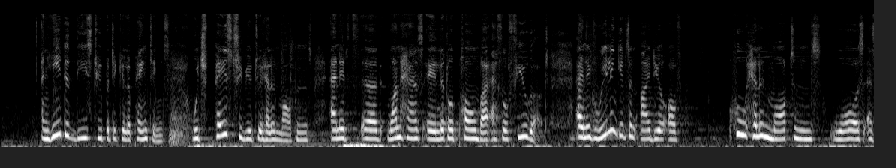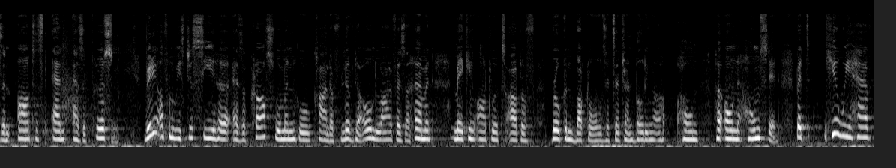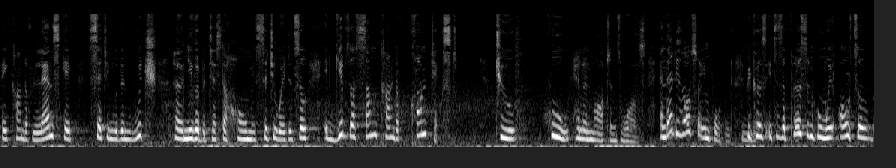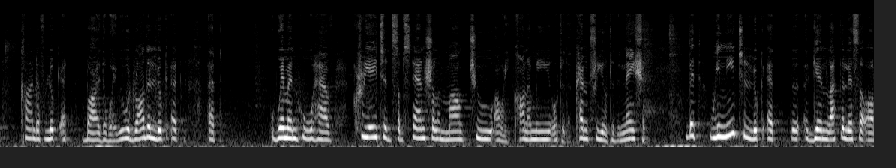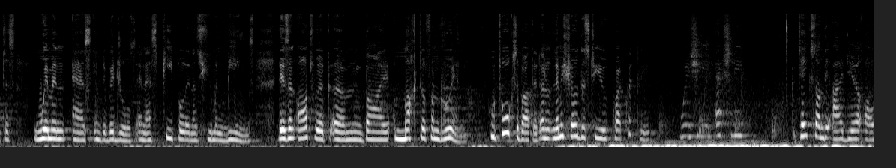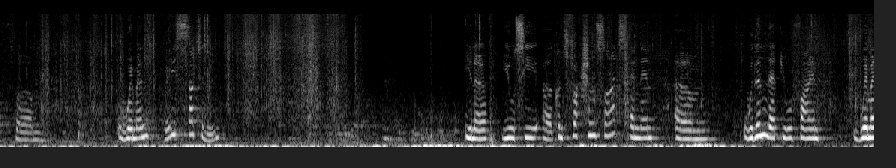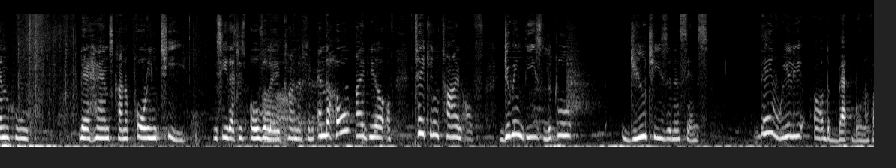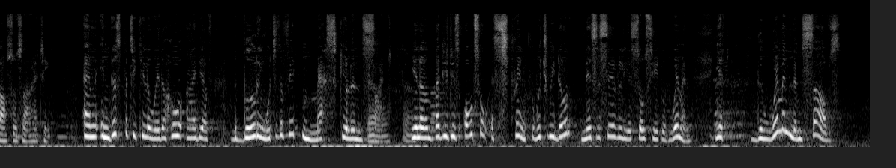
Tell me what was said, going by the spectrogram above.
And he did these two particular paintings, which pays tribute to Helen Martin, and it's, uh, one has a little poem by Athol Fugard. And it really gives an idea of who Helen Martins was as an artist and as a person. Very often we just see her as a craftswoman who kind of lived her own life as a hermit, making artworks out of broken bottles, etc., and building her own, her own homestead. But here we have a kind of landscape setting within which her Nieu-Bethesda home is situated. So it gives us some kind of context to who Helen Martins was. And that is also important mm. because it is a person whom we also kind of look at by the way. We would rather look at, at women who have created substantial amount to our economy or to the country or to the nation. But we need to look at, the, again, like the lesser artists, women as individuals and as people and as human beings. There's an artwork um, by Machtel van Rooyen who talks about that. And let me show this to you quite quickly, where she actually takes on the idea of um, women very subtly. You know, you'll see uh, construction sites, and then um, within that, you'll find women who their hands kind of pouring tea. You see that is overlay ah. kind of thing. And the whole idea of taking time off, doing these little duties in a sense, they really are the backbone of our society. And in this particular way, the whole idea of the building, which is a very masculine yeah, site, yeah. you know, but it is also a strength which we don't necessarily associate with women. Yet the women themselves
